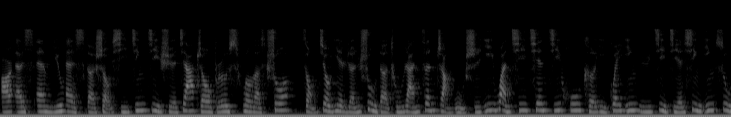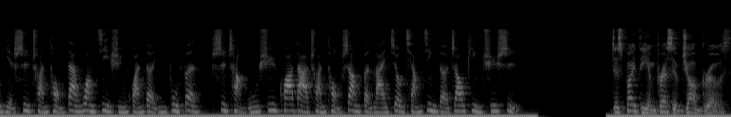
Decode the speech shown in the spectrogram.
，RSMUS 的首席经济学家 Joe Brusuelas 说，总就业人数的突然增长五十一万七千，几乎可以归因于季节性因素，也是传统淡旺季循环的一部分。市场无需夸大传统上本来就强劲的招聘趋势。Despite the impressive job growth,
